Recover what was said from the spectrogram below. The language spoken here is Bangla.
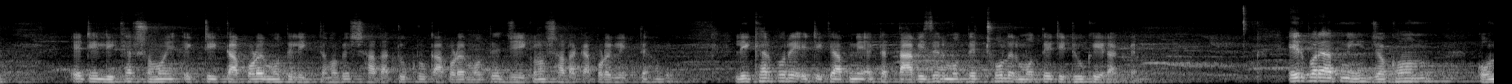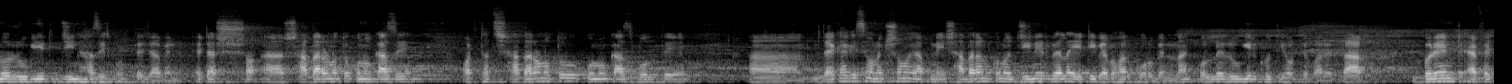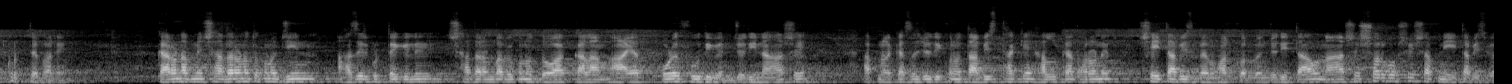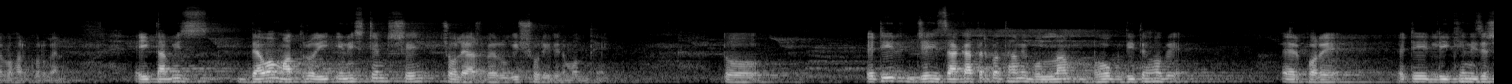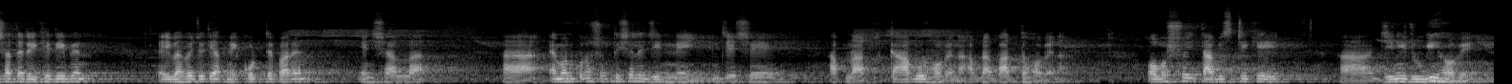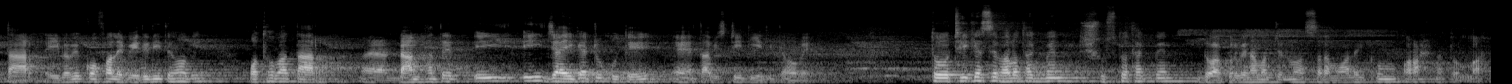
এটি লিখার সময় একটি কাপড়ের মধ্যে লিখতে হবে, সাদা টুকরো কাপড়ের মধ্যে যে কোনো সাদা কাপড়ে লিখতে হবে। লিখার পরে এটিকে আপনি একটা তাবিজের মধ্যে, ঠোলের মধ্যে এটি ঢুকিয়ে রাখবেন। এরপরে আপনি যখন কোনো রুগীর জিন হাজির করতে যাবেন। এটা সাধারণত কোনো কাজে, অর্থাৎ সাধারণত কোনো কাজ বলতে দেখা গেছে অনেক সময় আপনি সাধারণ কোনো জিনের বেলায় এটি ব্যবহার করবেন না, করলে রুগীর ক্ষতি হতে পারে, তার ব্রেন অ্যাফেক্ট করতে পারে। কারণ আপনি সাধারণত কোনো জিন হাজির করতে গেলে সাধারণভাবে কোনো দোয়া, কালাম, আয়াত পড়ে ফু দিবেন, যদি না আসে আপনার কাছে যদি কোনো তাবিজ থাকে হালকা ধরনের, সেই তাবিজ ব্যবহার করবেন। যদি তাও না আসে, সর্বশেষ আপনি এই তাবিজ ব্যবহার করবেন। এই তাবিজ দেওয়া মাত্রই ইনস্ট্যান্ট সে চলে আসবে রুগীর শরীরের মধ্যে। তো এটির যেই জাকাতের কথা আমি বললাম, ভোগ দিতে হবে। এরপরে এটি লিখে নিজের সাথে রেখে দিবেন। এইভাবে যদি আপনি করতে পারেন, ইনশাআল্লাহ এমন কোনো শক্তিশালী জিন নেই যে সে আপনার কাবু হবে না, আপনার বাধ্য হবে না। অবশ্যই তাবিজটিকে যিনি রুগী হবে, তার এইভাবে কপালে বেঁধে দিতে হবে অথবা তার ডান হাতের এই এই জায়গাটুকুতে তাবিজটি দিয়ে দিতে হবে। তো ঠিক আছে, ভালো থাকবেন, সুস্থ থাকবেন, দোয়া করবেন আমার জন্য। আসসালামু আলাইকুম রহমতুল্লাহ।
